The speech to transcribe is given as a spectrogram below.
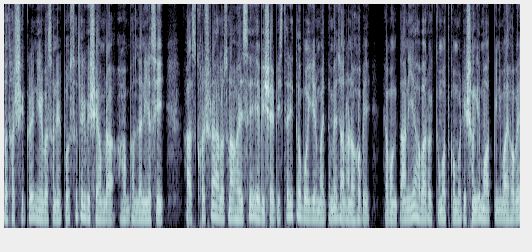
যথাশীঘ্রই নির্বাচনের প্রস্তুতির বিষয়ে আমরা আহ্বান জানিয়েছি। আজ খসড়া আলোচনা হয়েছে, এ বিষয়ে বিস্তারিত বইয়ের মাধ্যমে জানানো হবে এবং তা নিয়ে আবার ঐক্যমত কমিটির সঙ্গে মত বিনিময় হবে,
